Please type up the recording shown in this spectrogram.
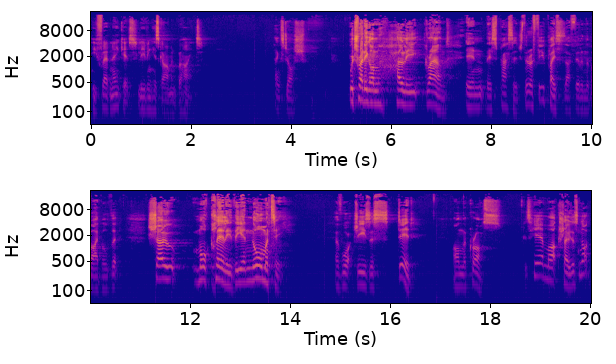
he fled naked, leaving his garment behind. Thanks, Josh. We're treading on holy ground in this passage. There are a few places I feel in the Bible that show more clearly the enormity of what Jesus did on the cross. Because here Mark shows us not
